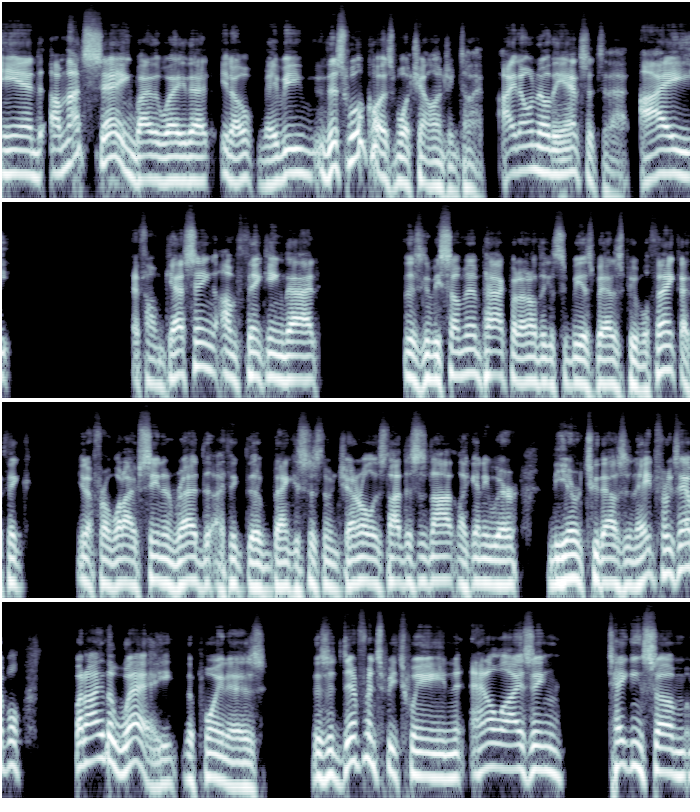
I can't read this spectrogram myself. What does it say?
And I'm not saying, by the way, that, you know, maybe this will cause more challenging time. I don't know the answer to that. I, if I'm guessing, I'm thinking that there's going to be some impact, but I don't think it's going to be as bad as people think. I think, you know, from what I've seen and read, I think the banking system in general is not, this is not like anywhere near 2008, for example. But either way, the point is, there's a difference between analyzing, taking some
